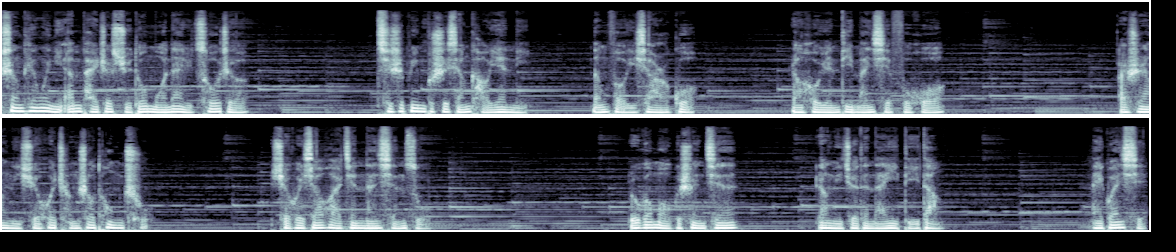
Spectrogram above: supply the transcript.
上天为你安排着许多磨难与挫折，其实并不是想考验你能否一笑而过，然后原地满血复活，而是让你学会承受痛楚，学会消化艰难险阻。如果某个瞬间让你觉得难以抵挡，没关系，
